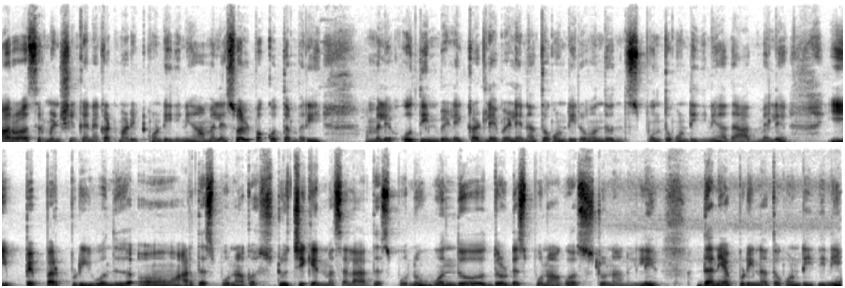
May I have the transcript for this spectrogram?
ಆರು ಹಸಿರು ಮೆಣಸಿನ್ಕಾಯಿನ ಕಟ್ ಮಾಡಿ ಇಟ್ಕೊಂಡಿದ್ದೀನಿ. ಆಮೇಲೆ ಸ್ವಲ್ಪ ಕೊತ್ತಂಬರಿ, ಆಮೇಲೆ ಉದ್ದಿನಬೇಳೆ, ಕಡಲೆಬೇಳೆನ ತೊಗೊಂಡಿರೋ ಒಂದೊಂದು ಸ್ಪೂನ್ ತೊಗೊಂಡಿದ್ದೀನಿ. ಅದಾದಮೇಲೆ ಈ ಪೆಪ್ಪರ್ ಪುಡಿ ಒಂದು ಅರ್ಧ ಸ್ಪೂನ್ ಆಗೋಷ್ಟು ಚಿಕನ್ ಮಸಾಲ ಅರ್ಧ ಸ್ಪೂನು ಒಂದು ದೊಡ್ಡ ಸ್ಪೂನ್ ಆಗೋಷ್ಟು ನಾನು ಇಲ್ಲಿ ಧನಿಯಾ ಪುಡಿನ ತೊಗೊಂಡಿದ್ದೀನಿ.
